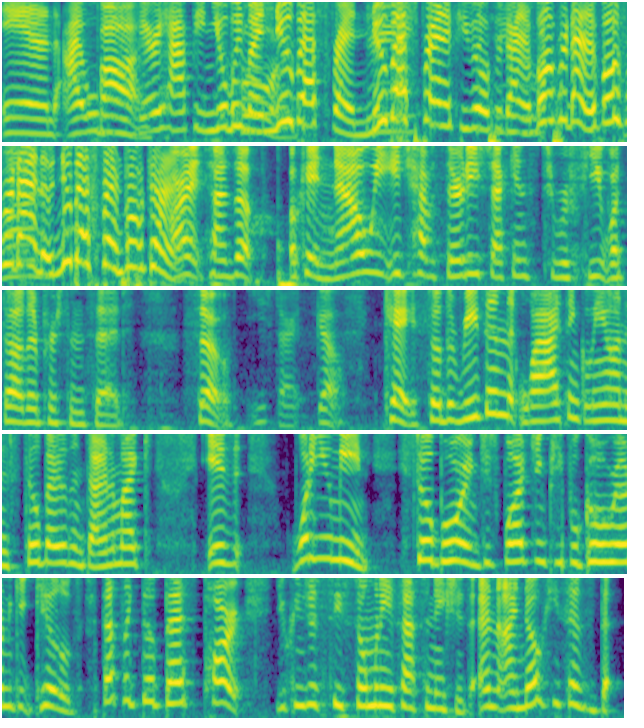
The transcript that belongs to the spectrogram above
and I will Five, be very happy, and you'll be my new best friend. new best friend if you vote for two, Dyna. Vote for Dyna. Vote for one. Dyna. New best friend. Vote for Dyna. All right, time's up. Okay, now we each have 30 seconds to refute what the other person said. So, You start. Go. okay, so the reason why I think Leon is still better than Dynamike is what do you mean? It's So boring just watching people go around and get killed. That's like the best part. You can just see so many assassinations. And I know he says that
